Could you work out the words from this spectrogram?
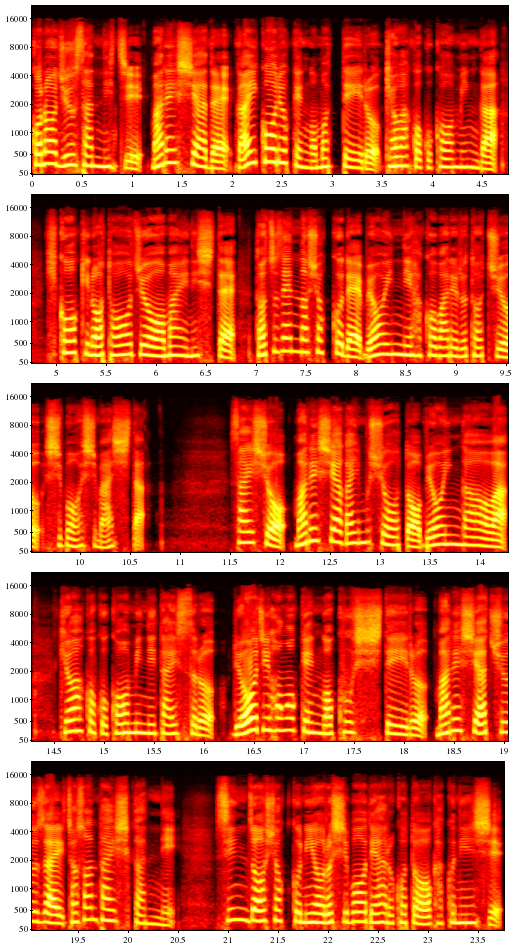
この13日、マレーシアで外交旅券を持っている共和国公民が飛行機の搭乗を前にして突然のショックで病院に運ばれる途中死亡しました。最初、マレーシア外務省と病院側は共和国公民に対する領事保護権を行使しているマレーシア駐在著村大使館に心臓ショックによる死亡であることを確認し、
